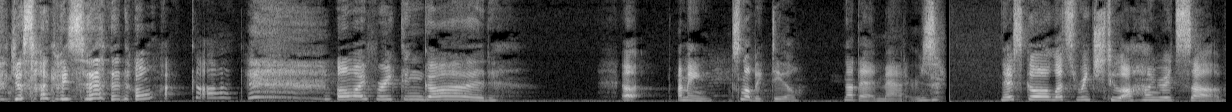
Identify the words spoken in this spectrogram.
just like I said. Oh my god. Oh my freaking god. Uh, I mean, it's no big deal. Not that it matters. Next goal, let's reach to 100 sub.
